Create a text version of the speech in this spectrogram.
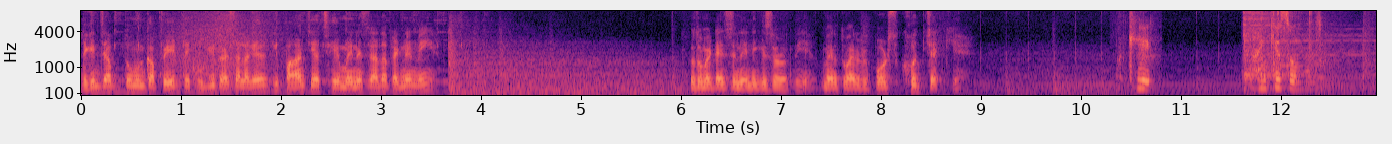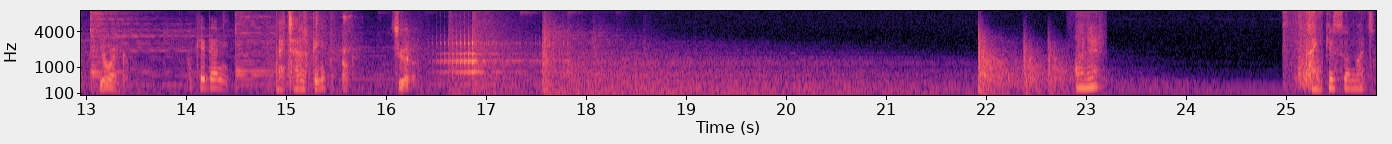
लेकिन जब तुम उनका पेट देखोगी तो ऐसा लगेगा कि पाँच या छह महीने से ज़्यादा प्रेग्नेंट नहीं है। तो तुम्हें टेंशन लेने की ज़रूरत नहीं है। मैंने तुम्हारे रिपोर्ट्स खुद चेक किए हैं। Okay thank you so much you welcome okay then मैं चलती हूँ। Sure honour thank you so much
